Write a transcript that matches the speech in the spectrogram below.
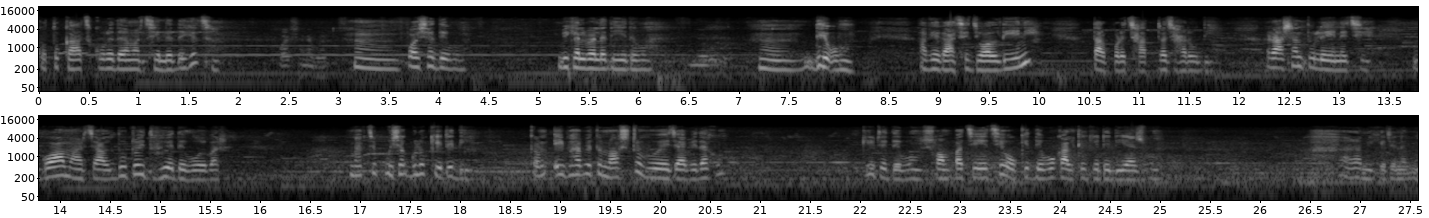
কত কাজ করে দেয় আমার ছেলে দেখেছ? হুম পয়সা দেব। বিকালবেলা দিয়ে দেবো। হুম, দেব। আগে গাছে জল দিয়ে নি, তারপরে ছাদটা ঝাড়ু দিই। রাসান তুলে এনেছি। গম আর চাল দুটোই ধুয়ে দেবো এবার। ভাবছি পোশাকগুলো কেটে দিই। কারণ এইভাবে তো নষ্ট হয়ে যাবে, দেখো। কেটে দেবো। শম্পা চেয়েছে, ওকে দেবো, কালকে কেটে দিয়ে আসব। আর আমি কেটে নেব।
